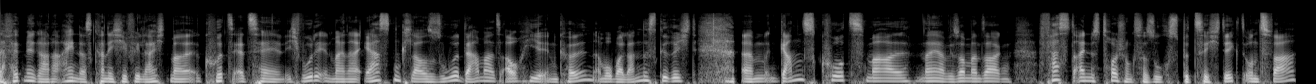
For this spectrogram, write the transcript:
Da fällt mir gerade ein, das kann ich hier vielleicht mal kurz erzählen. Ich wurde in meiner ersten Klausur, damals auch hier in Köln am Oberlandesgericht, ähm, ganz kurz mal, naja, wie soll man sagen, fast eines Täuschungsversuchs bezichtigt. Und zwar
